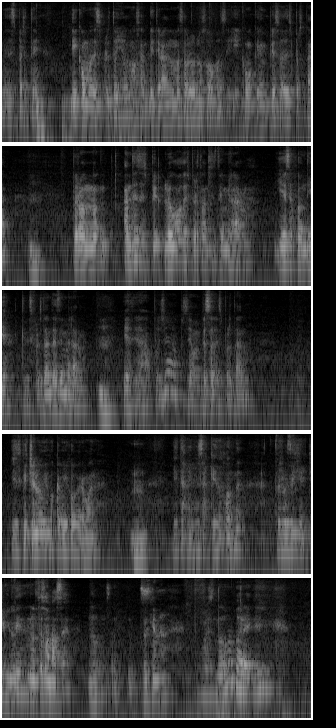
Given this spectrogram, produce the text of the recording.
me desperté. Y como desperto yo, o sea, literal nomás abro los ojos y como que empiezo a despertar. Pero no, antes despi- luego despierto antes de mi alarma. Y ese fue un día que desperté antes de mi alarma. Mm. Y así, ah, pues ya, pues ya me empezó a despertar, ¿no? Y escuché lo mismo que me dijo mi hermana. Y también me saqué de onda. Pero dije, ¿qué ¿Y no, no te asomaste? No, o sea, ¿Por qué no? pues no, ¿para qué?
